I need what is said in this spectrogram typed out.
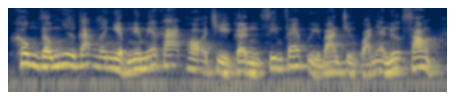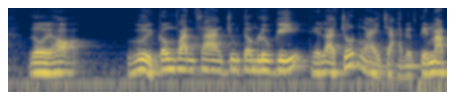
Không giống như các doanh nghiệp niêm yết khác, họ chỉ cần xin phép ủy ban chứng khoán nhà nước xong, rồi họ gửi công văn sang trung tâm lưu ký, thế là chốt ngày trả được tiền mặt.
